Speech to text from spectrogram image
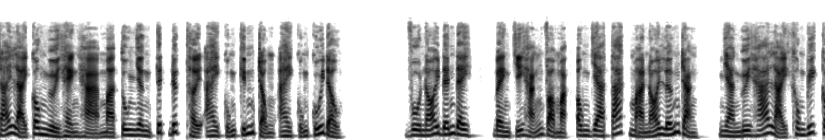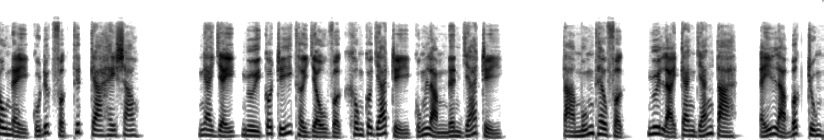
Trái lại con người hèn hạ mà tu nhân tích đức thời ai cũng kính trọng ai cũng cúi đầu. Vua nói đến đây, bèn chỉ hẳn vào mặt ông Gia Tác mà nói lớn rằng, nhà ngươi há lại không biết câu này của Đức Phật Thích Ca hay sao? Ngài dạy, người có trí thời giàu vật không có giá trị cũng làm nên giá trị. Ta muốn theo Phật, ngươi lại can gián ta, ấy là bất trung.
